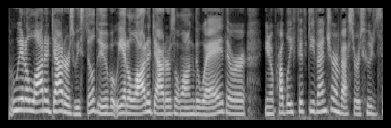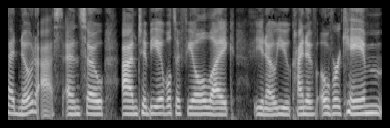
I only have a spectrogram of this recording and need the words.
we had a lot of doubters. We still do, but we had a lot of doubters along the way. There were, you know, probably 50 venture investors who said no to us. And so um, to be able to feel like, you know, you kind of overcame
